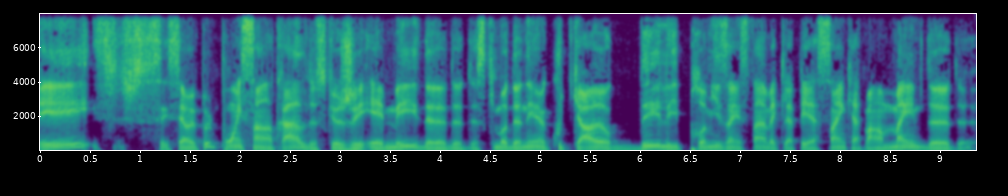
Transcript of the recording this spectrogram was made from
et c'est un peu le point central de ce que j'ai aimé, de, de, de ce qui m'a donné un coup de cœur dès les premiers instants avec la PS5, avant même de, de, de-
